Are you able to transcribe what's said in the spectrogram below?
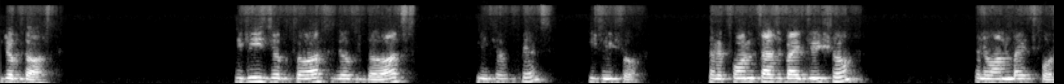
যোগ দশ। তিরিশ যোগ দশ যোগ দশ নিচে হচ্ছে দুইশো। তাহলে পঞ্চাশ বাই দুইশো, তাহলে ওয়ান বাই ফোর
